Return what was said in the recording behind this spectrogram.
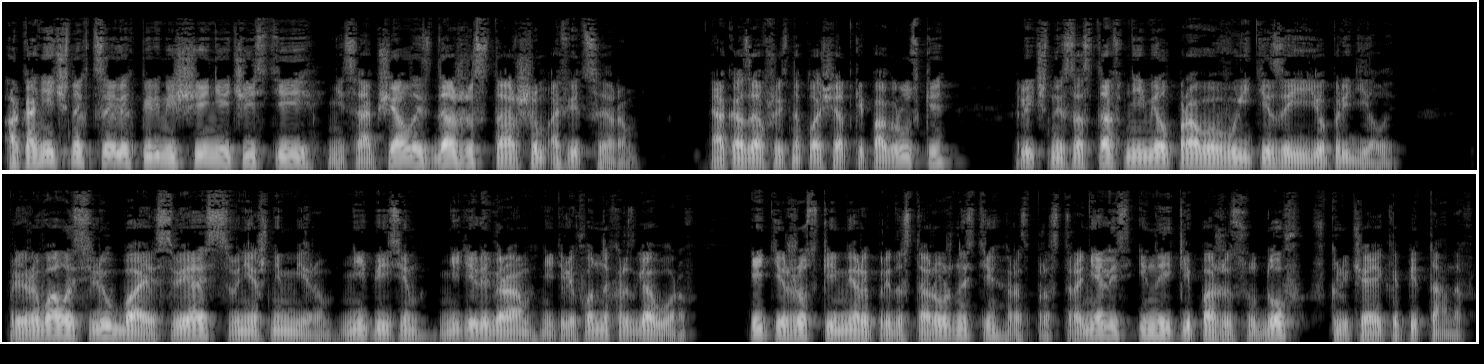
О конечных целях перемещения частей не сообщалось даже старшим офицерам. Оказавшись на площадке погрузки, личный состав не имел права выйти за ее пределы. Прерывалась любая связь с внешним миром, ни писем, ни телеграмм, ни телефонных разговоров. Эти жесткие меры предосторожности распространялись и на экипажи судов, включая капитанов.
